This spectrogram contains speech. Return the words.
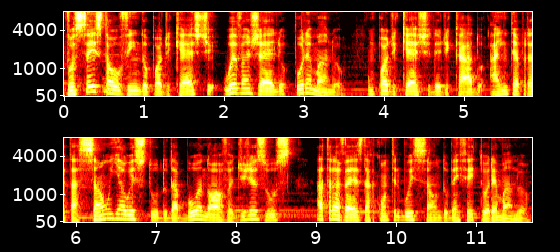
Você está ouvindo o podcast O Evangelho por Emmanuel, um podcast dedicado à interpretação e ao estudo da Boa Nova de Jesus através da contribuição do benfeitor Emmanuel.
